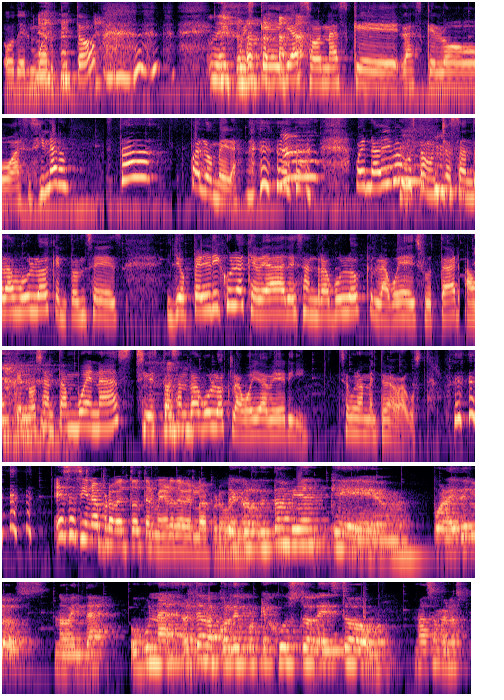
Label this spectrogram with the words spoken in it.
o del muertito y pues que ellas son las que las que lo asesinaron. Está palomera. bueno, a mí me gusta mucho Sandra Bullock, entonces yo película que vea de Sandra Bullock la voy a disfrutar, aunque no sean tan buenas. Si está Sandra Bullock la voy a ver y seguramente me va a gustar. Esa sí no prometo terminar de verla, pero Recordé también que mm, por ahí de los 90 hubo una... Ahorita me acordé porque justo de esto más o menos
